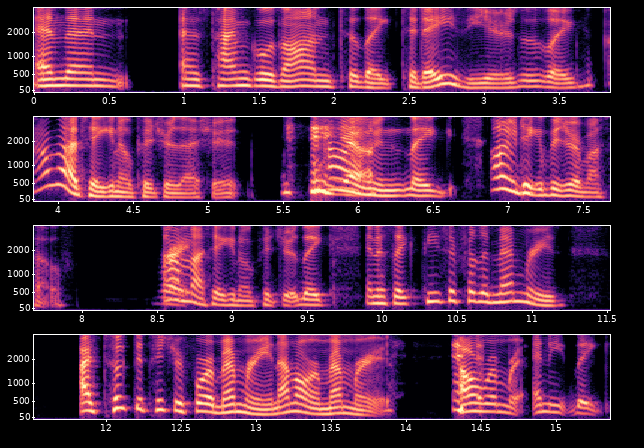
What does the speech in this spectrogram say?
And Mhm. then as time goes on to like today's years, it's like, I'm not taking no picture of that shit. I don't Yeah, even like, I don't even take a picture of myself. I'm not taking no picture. Like, and it's like, these are for the memories. I took the picture for a memory and I don't remember it. I don't remember any like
